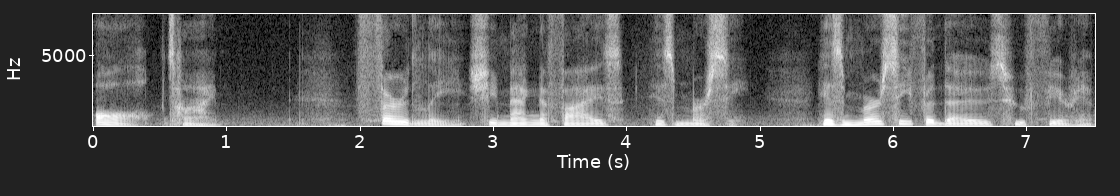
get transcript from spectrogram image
all time. Thirdly, she magnifies his mercy, his mercy for those who fear him,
